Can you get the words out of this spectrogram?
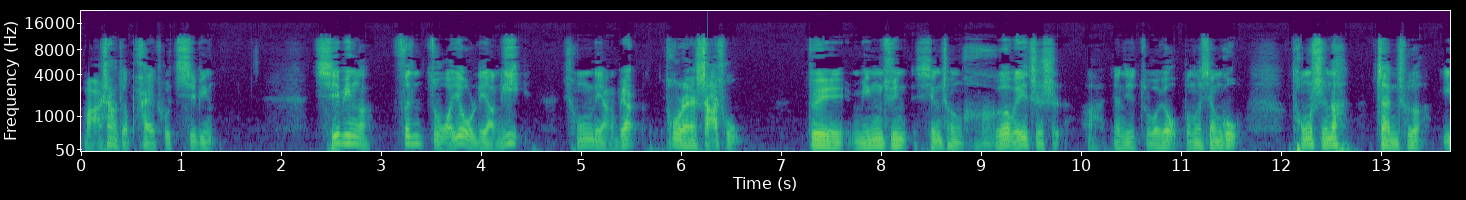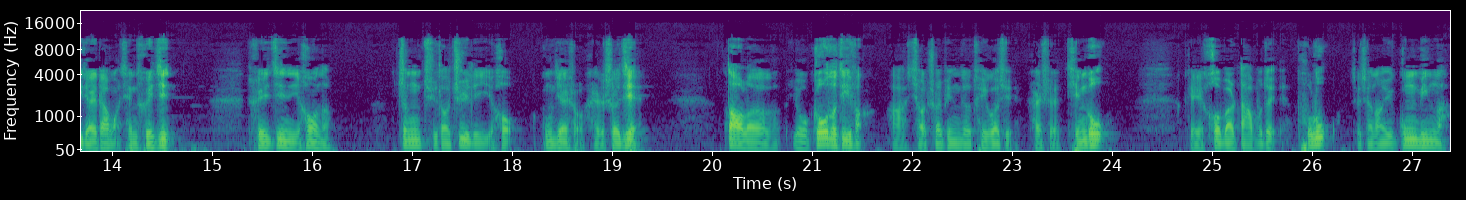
马上就派出骑兵，骑兵啊分左右两翼，从两边突然杀出。对明军形成合围之势啊，让你左右不能相顾。同时呢，战车一点一点往前推进，推进以后呢，争取到距离以后，弓箭手开始射箭。到了有沟的地方啊，小车兵就推过去，开始填沟，给后边大部队铺路，就相当于工兵啊。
